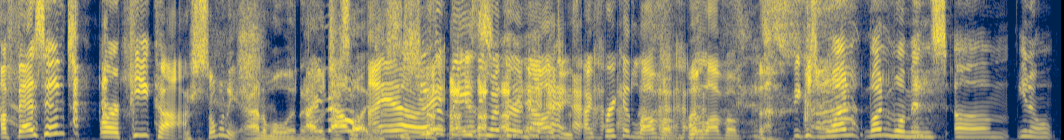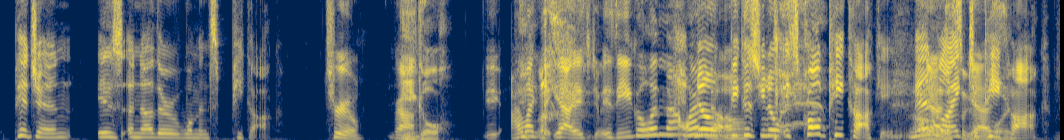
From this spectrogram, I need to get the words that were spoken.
a pheasant, or a peacock. There's so many animal analogies I know, in this. I She's amazing with her analogies. I freaking love them. I love them. Because one one woman's um, you know, pigeon is another woman's peacock. True. Yeah. Eagle. I like that. Yeah, is, is eagle in that one? No, because you know it's called peacocking. Men Yes, like to peacock. point.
